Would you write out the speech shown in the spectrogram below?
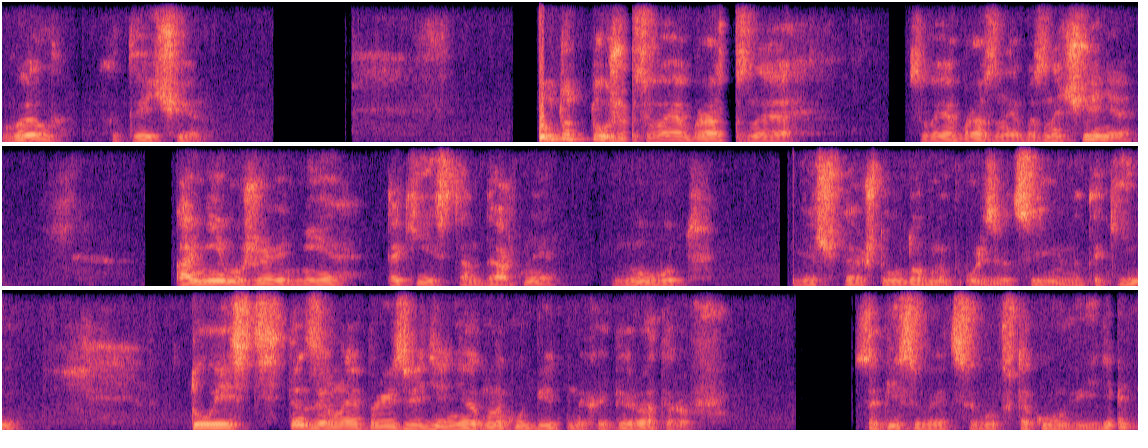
Well ATHN. Ну, тут тоже своеобразное, своеобразное обозначение. Они уже не такие стандартные. Ну, вот я считаю, что удобно пользоваться именно такими. То есть тензорное произведение однокубитных операторов записывается вот в таком виде.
